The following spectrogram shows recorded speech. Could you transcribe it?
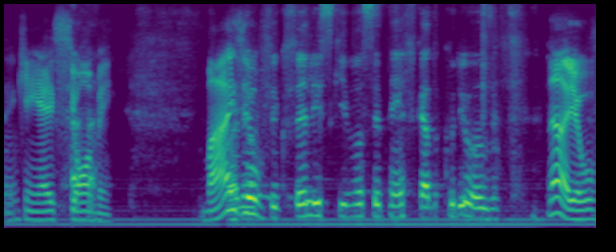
né, uhum. quem é esse homem. Mas Olha, eu... eu fico feliz que você tenha ficado curioso. Não, eu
